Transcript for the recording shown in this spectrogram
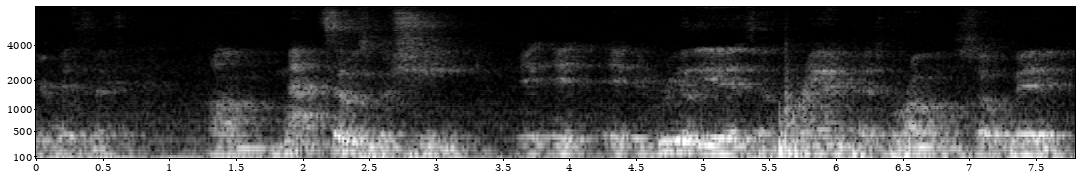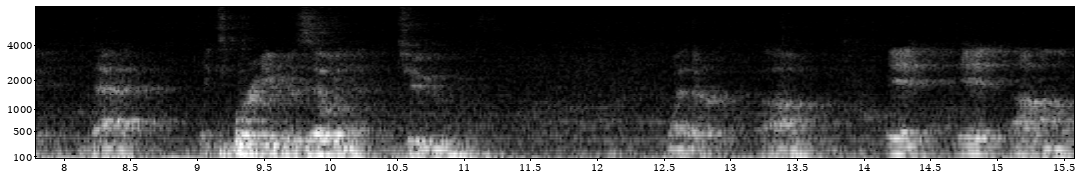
your business? Um, Madso's machine, it, it, it really is, the brand has grown so big that it's pretty resilient to weather. Um, it, it, um,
